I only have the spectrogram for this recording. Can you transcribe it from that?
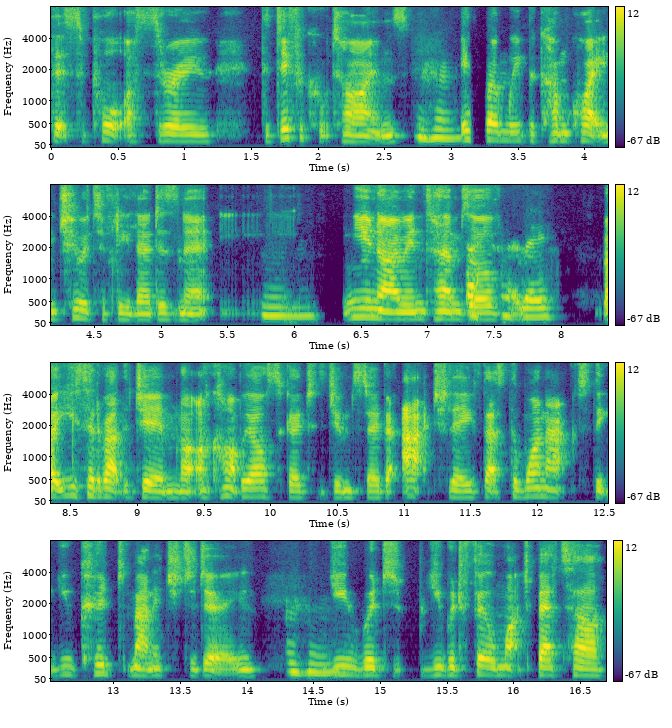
that support us through the difficult times mm-hmm. is when we become quite intuitively led, isn't it? Mm. You know, in terms Definitely. of like you said about the gym, like I can't be asked to go to the gym today, but actually, if that's the one act that you could manage to do, mm-hmm. you would you would feel much better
